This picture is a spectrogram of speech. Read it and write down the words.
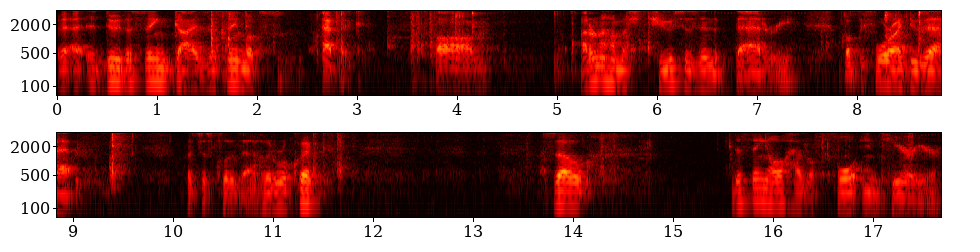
Uh, uh, dude, this thing, guys, this thing looks epic. Um, I don't know how much juice is in the battery, but before I do that, let's just close that hood real quick. So, this thing all has a full interior.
